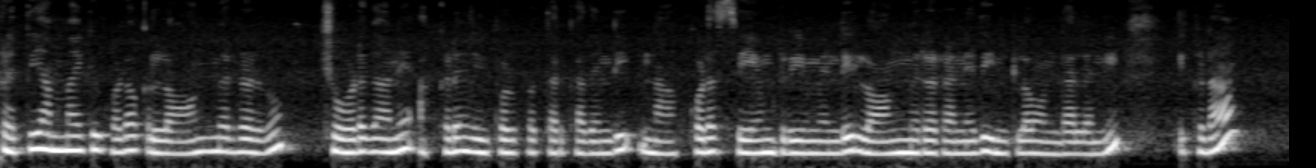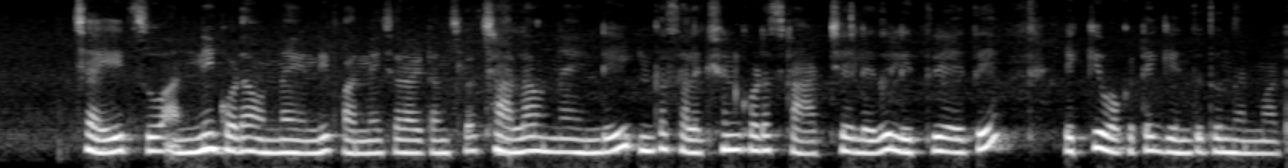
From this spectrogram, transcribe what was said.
ప్రతి అమ్మాయికి కూడా ఒక లాంగ్ మిర్రర్ చూడగానే అక్కడే నిలబడిపోతారు కదండి. నాకు కూడా సేమ్ డ్రీమ్ అండి. లాంగ్ మిర్రర్ అనేది ఇంట్లో ఉండాలని. ఇక్కడ చైర్స్ అన్నీ కూడా ఉన్నాయండి. ఫర్నిచర్ ఐటమ్స్లో చాలా ఉన్నాయండి. ఇంకా సెలెక్షన్ కూడా స్టార్ట్ చేయలేదు. లిత్వి అయితే ఎక్కి ఒకటే గెంతుతుందనమాట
